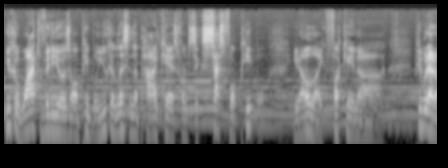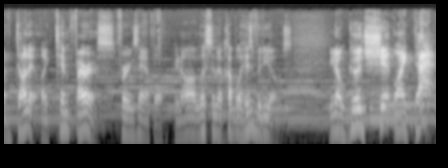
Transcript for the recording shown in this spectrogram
You can watch videos on people. You can listen to podcasts from successful people. You know, like fucking uh, people that have done it, like Tim Ferriss, for example. You know, I've listened to a couple of his videos. You know, good shit like that.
